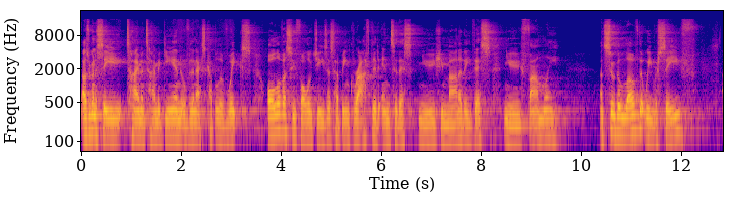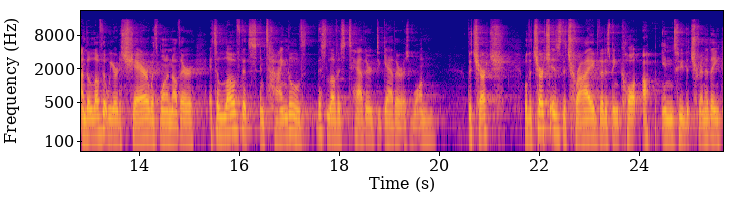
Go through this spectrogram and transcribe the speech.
As we're going to see time and time again over the next couple of weeks, all of us who follow Jesus have been grafted into this new humanity, this new family. And so the love that we receive and the love that we are to share with one another, it's a love that's entangled. This love is tethered together as one. The church, well, the church is the tribe that has been caught up into the Trinity,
